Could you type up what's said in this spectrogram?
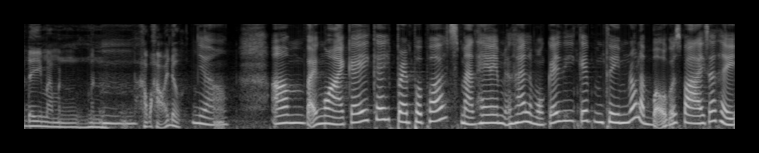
study mà mình mình Ừ. học hỏi được Dạ. Um, vậy ngoài cái cái brand purpose mà theo em nhận thấy là một cái cái theme rất là bự của Spice á, thì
